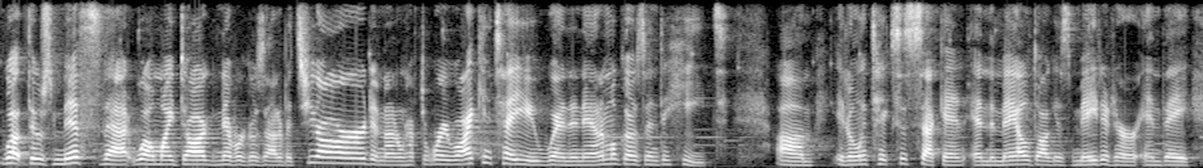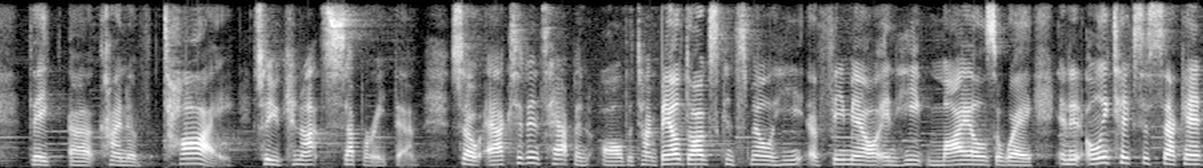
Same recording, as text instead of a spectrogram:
Well, there's myths that, well, my dog never goes out of its yard and I don't have to worry. Well, I can tell you when an animal goes into heat, um, it only takes a second and the male dog has mated her and they, they uh, kind of tie so you cannot separate them. So accidents happen all the time. Male dogs can smell a, heat, a, female in heat miles away, and it only takes a second.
